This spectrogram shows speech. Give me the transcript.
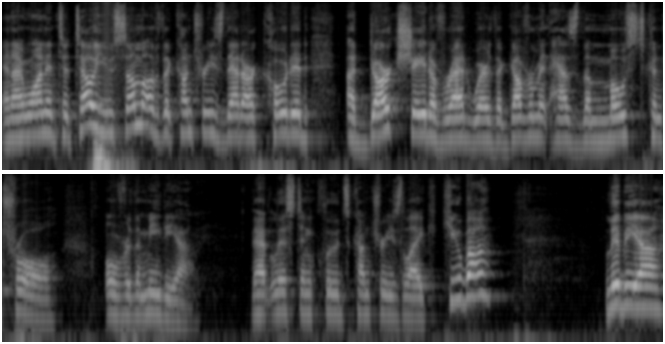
And I wanted to tell you some of the countries that are coded a dark shade of red where the government has the most control over the media. That list includes countries like Cuba, Libya,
